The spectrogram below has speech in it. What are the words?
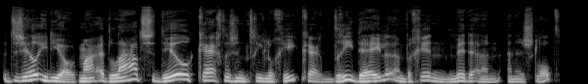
het is heel idioot. Maar het laatste deel krijgt dus een trilogie. Krijgt drie delen, een begin, midden en een, en een slot.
